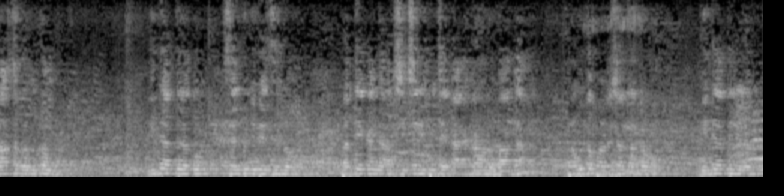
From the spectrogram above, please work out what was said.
రాష్ట్ర ప్రభుత్వం విద్యార్థులకు సెల్ఫ్ డిఫెన్స్లో ప్రత్యేకంగా శిక్షణ ఇప్పించే కార్యక్రమంలో భాగంగా ప్రభుత్వ పాఠశాలల్లో విద్యార్థినులకు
